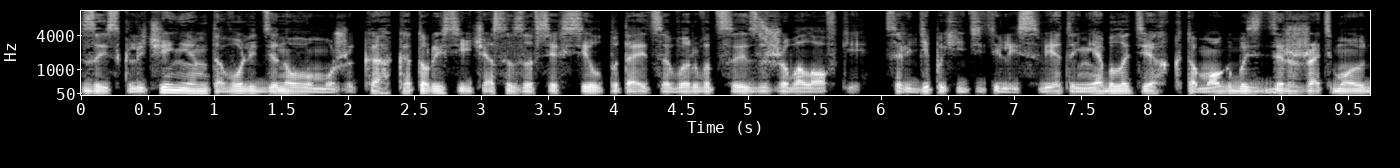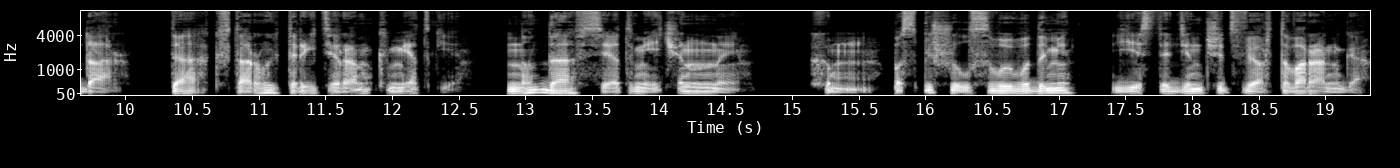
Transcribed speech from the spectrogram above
За исключением того ледяного мужика, который сейчас изо всех сил пытается вырваться из живоловки. Среди похитителей света не было тех, кто мог бы сдержать мой удар. Так, второй, третий ранг метки. Ну да, все отмечены. Хм, поспешил с выводами. Есть один четвертого ранга.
